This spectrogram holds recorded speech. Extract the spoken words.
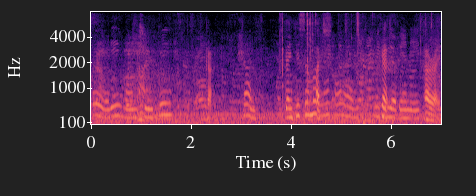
Okay, ready? One, two, three. Got it. Done. Thank you so much. No problem. Okay. give you a band-aid. All right.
